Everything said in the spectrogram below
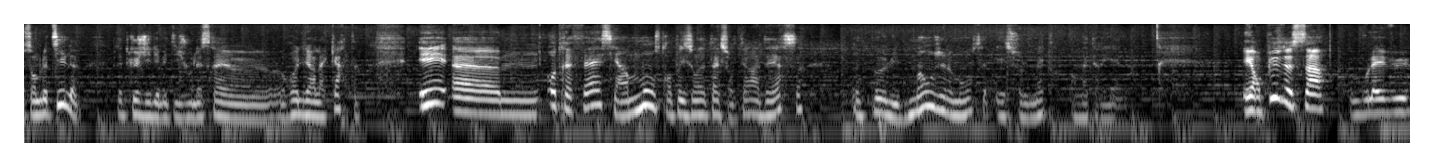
semble-t-il. Peut-être que je dis des bêtises, je vous laisserai relire la carte. Et autre effet, s'il y a un monstre en position d'attaque sur le terrain adverse, on peut lui manger le monstre et se le mettre en matériel. Et en plus de ça, comme vous l'avez vu,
